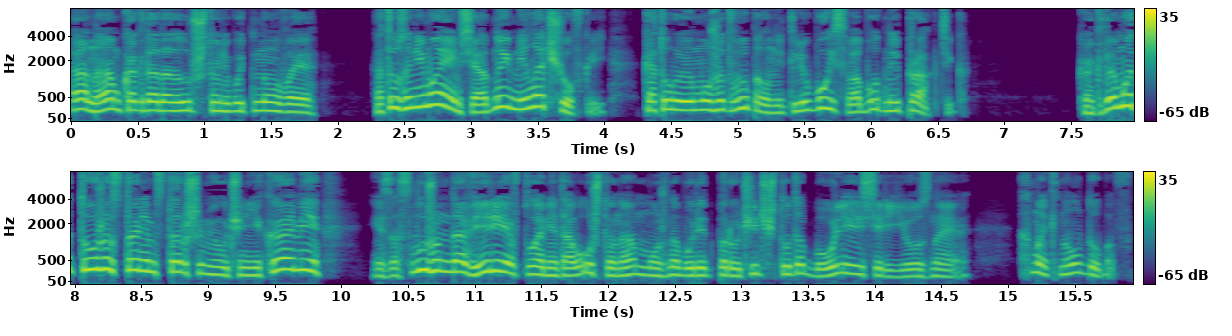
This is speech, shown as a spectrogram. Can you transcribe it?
А нам, когда дадут что-нибудь новое? А то занимаемся одной мелочевкой, которую может выполнить любой свободный практик. Когда мы тоже станем старшими учениками и заслужим доверия в плане того, что нам можно будет поручить что-то более серьезное», — хмыкнул Дубов.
